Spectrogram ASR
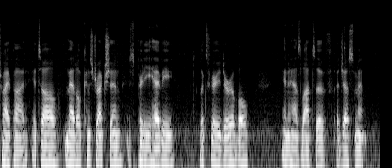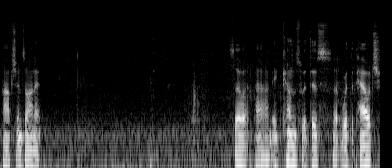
tripod. It's all metal construction. It's pretty heavy, looks very durable, and it has lots of adjustment options on it. So um, it comes with this uh, with the pouch,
